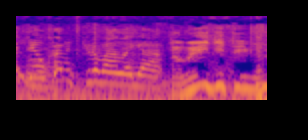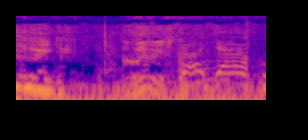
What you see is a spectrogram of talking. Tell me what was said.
А Дівка відкривала я. Та вийдіть і воно вийде. А ви вийшли? Та, Дякую.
